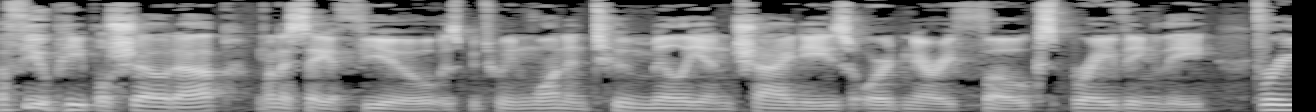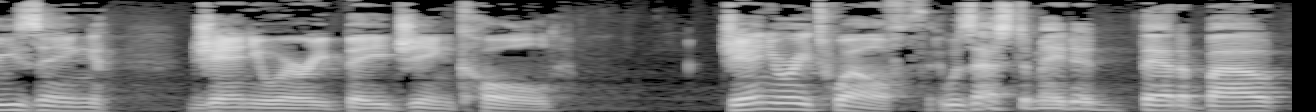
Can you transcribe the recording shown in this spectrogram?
a few people showed up. When I say a few, it was between one and two million Chinese ordinary folks braving the freezing January Beijing cold. January 12th, it was estimated that about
